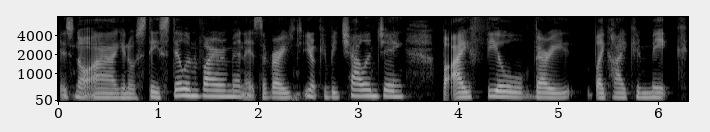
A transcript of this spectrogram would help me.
It's not a, you know, stay still environment. It's a very, you know, it can be challenging, but I feel very like I can make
